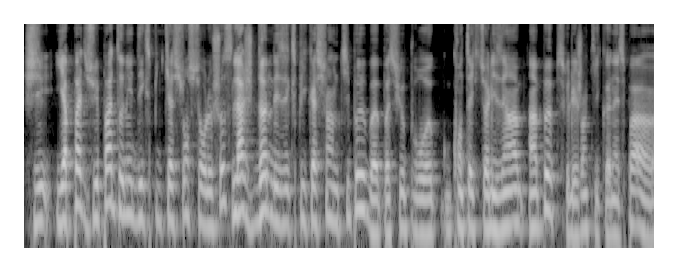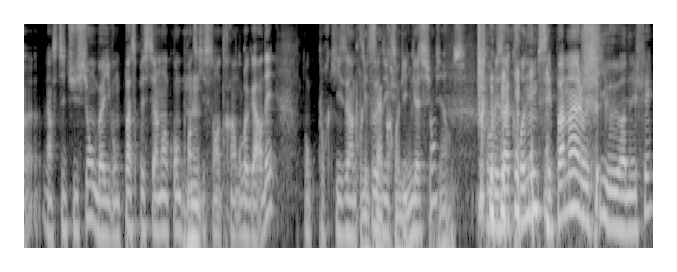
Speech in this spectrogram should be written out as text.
Je vais pas donner d'explications sur le chose. Là, je donne des explications un petit peu, bah, parce que pour euh, contextualiser un, un peu, parce que les gens qui connaissent pas euh, l'institution, bah, ils vont pas spécialement comprendre ce qu'ils sont en train de regarder. Donc, pour qu'ils aient un Pour petit peu d'explications. Pour les acronymes, c'est pas mal aussi, euh, en effet.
